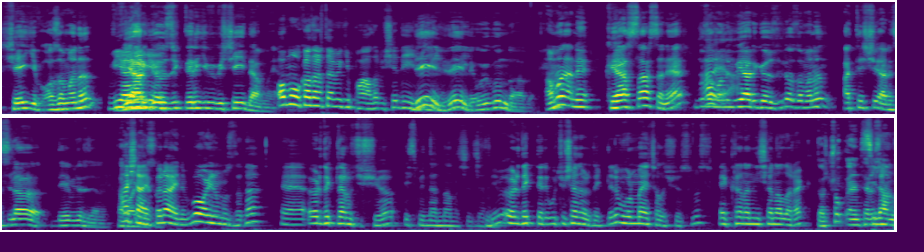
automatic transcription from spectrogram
Şey gibi o zamanın VR VR, gibi. gözlükleri gibi bir şeydi ama yani. Ama o kadar tabii ki pahalı bir şey değil. Değil değil uygundu abi. Ama hani kıyaslarsan eğer bu Ay- zamanın VR gözlüğüyle o zamanın ateşi yani silahı diyebiliriz yani. Aşağı Tabancası. yukarı aynı. Bu oyunumuzda da e, ördekler uçuşuyor. İsminden de anlaşılacağı gibi. Ördekleri, uçuşan ördekleri vurmaya çalışıyorsunuz. Ekrana nişan alarak. Ya çok enteresan Silahla.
